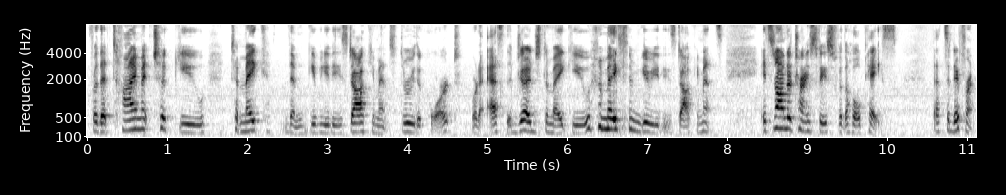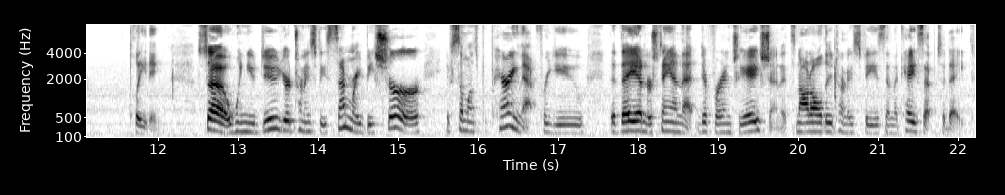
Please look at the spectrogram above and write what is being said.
for the time it took you to make them give you these documents through the court or to ask the judge to make you make them give you these documents. It's not attorney's fees for the whole case. That's a different pleading. So when you do your attorney's fees summary, be sure if someone's preparing that for you that they understand that differentiation. It's not all the attorney's fees in the case up to date.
